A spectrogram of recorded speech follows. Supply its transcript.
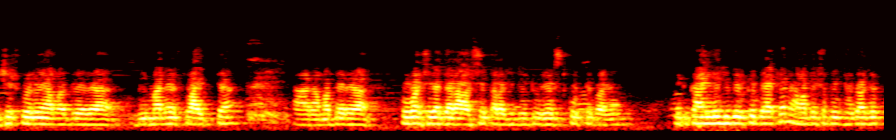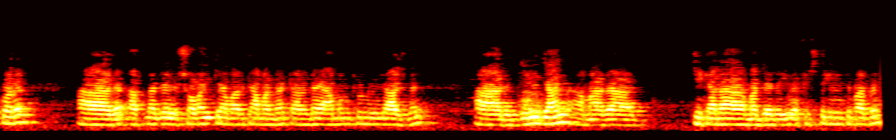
বিশেষ করে আমাদের বিমানের ফ্লাইটটা আর আমাদের প্রবাসীরা যারা আসে, তারা যদি একটু রেস্ট করতে পারেন একটু কাইন্ডলি যদি একটু দেখেন, আমাদের সাথে যোগাযোগ করেন। আর আপনাদের সবাইকে আমার কামান্ডা, কানাডায় আমন্ত্রণ হইলে আসবেন। আর যিনি যান, আমার ঠিকানা আমাদের এই অফিস থেকে নিতে পারবেন।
